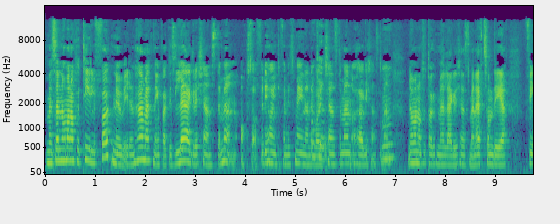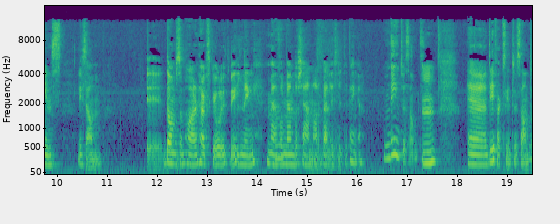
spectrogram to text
men sen har man också tillfört nu i den här mätningen faktiskt lägre tjänstemän också. För det har inte funnits med innan. Det har Okej. varit tjänstemän och högre tjänstemän. Mm. Nu har man också tagit med lägre tjänstemän eftersom det finns liksom de som har en högskoleutbildning men som ändå tjänar väldigt lite pengar. Men det är intressant. Mm. Eh, det är faktiskt intressant.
